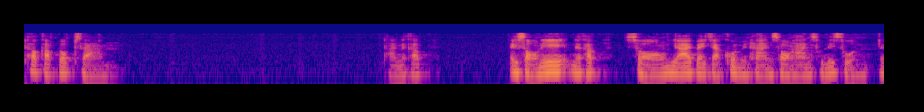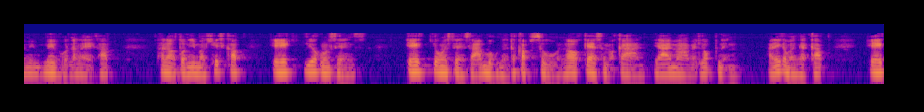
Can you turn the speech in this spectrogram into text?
เท่ากับลบสามฐานนะครับไอ้สองนี้นะครับสองย้ายไปจากคูณเป็นหารสองหารศูนย์ที่ศูนย์ไม่ไม่ผลอะไรครับ ถ้าเราตัวนี้มาคิดครับ x ยกกำลังเศษ x ยกกำลังเศษสามบวกหนึ่งเท่ากับศูนย์แล้วแก้สมการย้ายมาเป็นลบหนึ่งอันนี้ก็เหมือนกันครับ x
